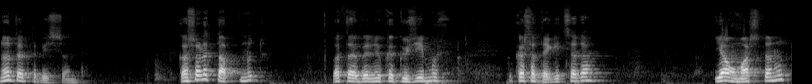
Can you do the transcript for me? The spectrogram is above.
nõnda ütleb issand. kas oled tapnud? vaata veel nihuke küsimus, kas sa tegid seda ja omastanud?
